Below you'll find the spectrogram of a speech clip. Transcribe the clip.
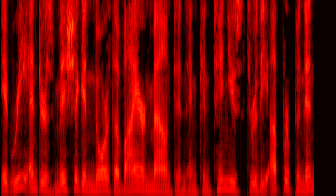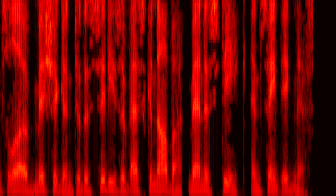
It re-enters Michigan north of Iron Mountain and continues through the Upper Peninsula of Michigan to the cities of Escanaba, Manistique, and St. Ignace.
